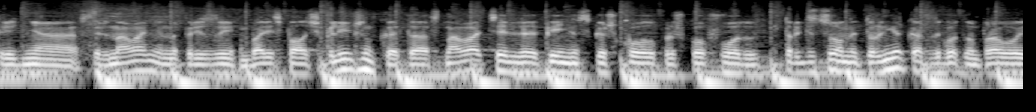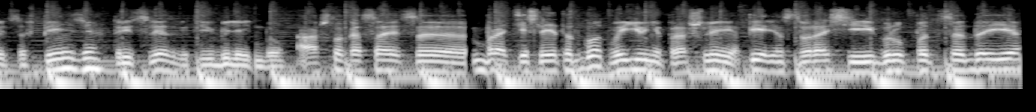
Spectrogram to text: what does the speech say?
Три дня соревнований на призы. Борис Павлович Клинченко – это основатель Пензенской школы прыжков в воду. Традиционный турнир каждый год он проводится в Пензе. 30 лет, говорит, юбилей был. А что касается брать, если этот год, в июне прошли первенство России группа ЦДЕ,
